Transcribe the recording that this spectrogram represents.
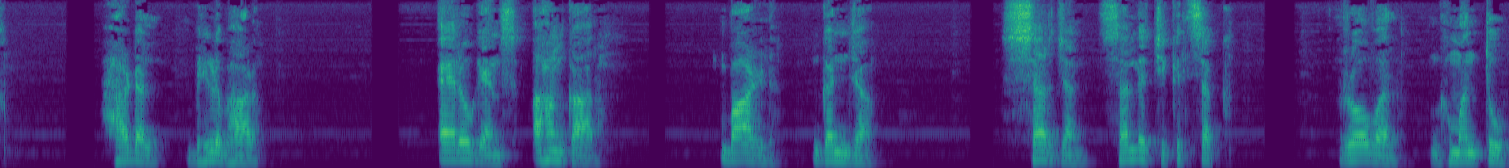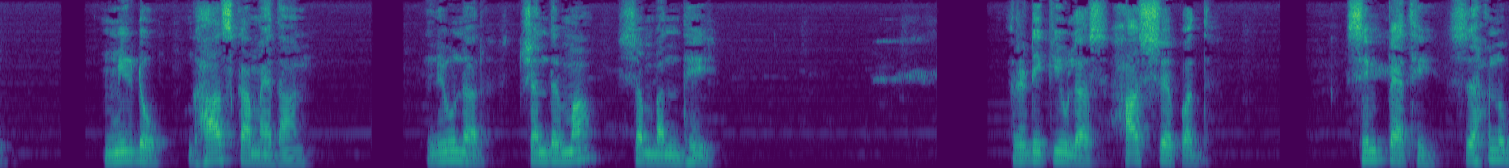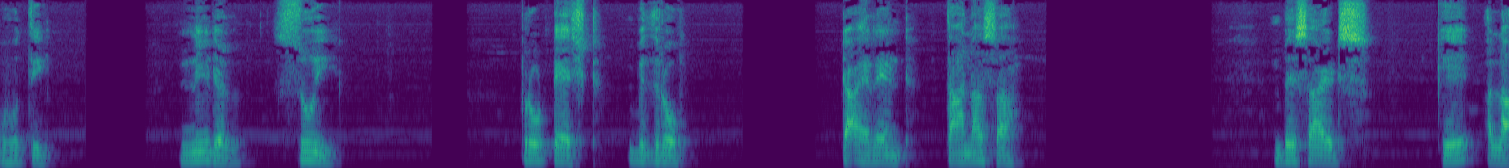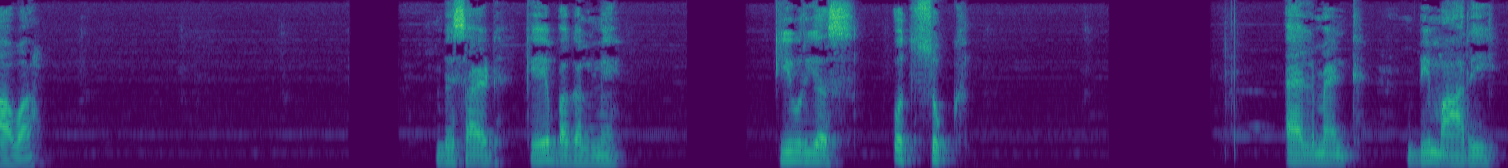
हडल भीड़भाड़, एरोगेंस, अहंकार, बाल्ड, गंजा, सर्जन, शल्य चिकित्सक, रोवर, घुमंतु, मीडो, घास का मैदान, ल्यूनर, चंद्रमा संबंधी। रिडिक्यूलस हास्यपद सिंपैथी सहानुभूति नीडल सुई प्रोटेस्ट विद्रोह टायरेंट तानाशाह बेसाइड्स के अलावा बेसाइड के बगल में क्यूरियस उत्सुक एलिमेंट बीमारी।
